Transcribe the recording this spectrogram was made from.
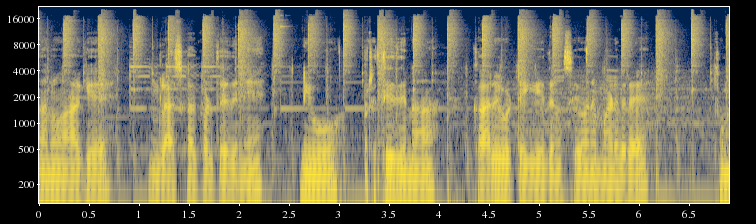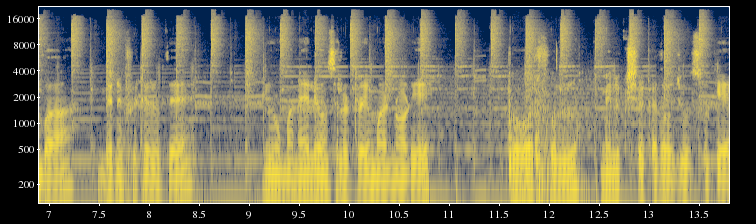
ನಾನು ಹಾಗೆ ಗ್ಲಾಸ್ಗೆ ಹಾಕೊಳ್ತಾ ಇದ್ದೀನಿ. ನೀವು ಪ್ರತಿದಿನ ಖಾಲಿ ಹೊಟ್ಟೆಗೆ ಇದನ್ನು ಸೇವನೆ ಮಾಡಿದರೆ ತುಂಬ ಬೆನಿಫಿಟ್ ಇರುತ್ತೆ. ನೀವು ಮನೆಯಲ್ಲಿ ಒಂದ್ಸಲ ಟ್ರೈ ಮಾಡಿ ನೋಡಿ. ಪವರ್ಫುಲ್ ಮಿಲ್ಕ್ ಶೇಕ್ ಅಥವಾ ಜ್ಯೂಸಿಗೆ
